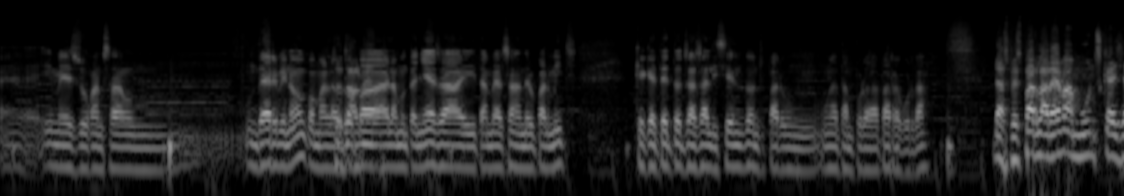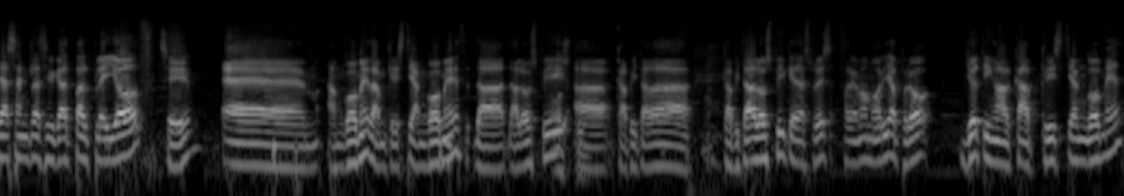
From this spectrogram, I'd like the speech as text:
eh, i més jugant-se un, un derbi, no? com a l'Europa, la Muntanyesa i també el Sant Andreu pel mig, que, que té tots els al·licients doncs, per un, una temporada per recordar. Després parlarem amb uns que ja s'han classificat pel play-off. Sí. Eh, amb Gómez, amb Cristian Gómez, de, de l'Hospi, eh, capità, de, capità de que després faré memòria, però jo tinc al cap Cristian Gómez,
